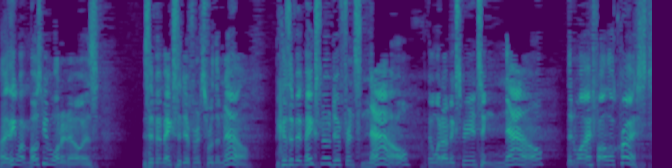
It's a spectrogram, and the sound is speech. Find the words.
I think what most people want to know is, is if it makes a difference for them now. Because if it makes no difference now in what I'm experiencing now, then why follow Christ?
